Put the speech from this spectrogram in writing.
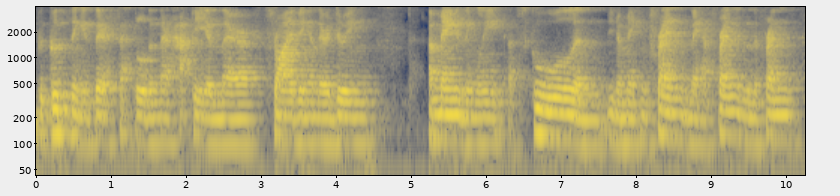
the good thing is they're settled and they're happy and they're thriving and they're doing amazingly at school and you know making friends and they have friends and the friends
